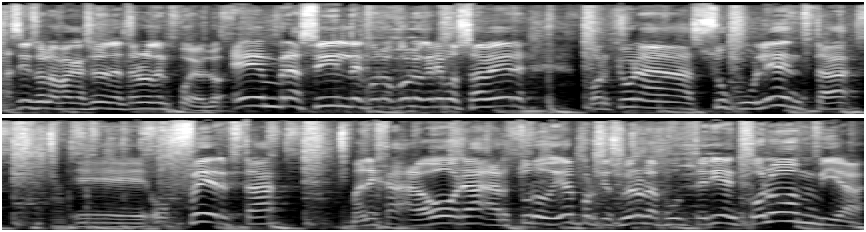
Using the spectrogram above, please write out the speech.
Así son las vacaciones del terror del pueblo. En Brasil, de Colo Colo, queremos saber por qué una suculenta eh, oferta maneja ahora Arturo Vidal porque subieron la puntería en Colombia.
